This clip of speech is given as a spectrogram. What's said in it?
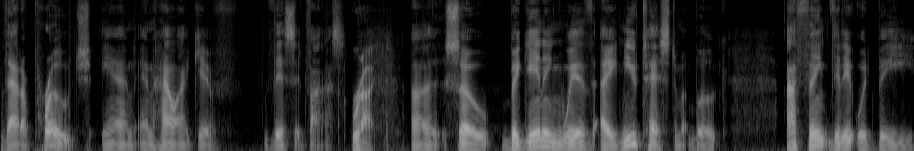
that approach in and how I give this advice. Right. Uh, so, beginning with a New Testament book, I think that it would be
